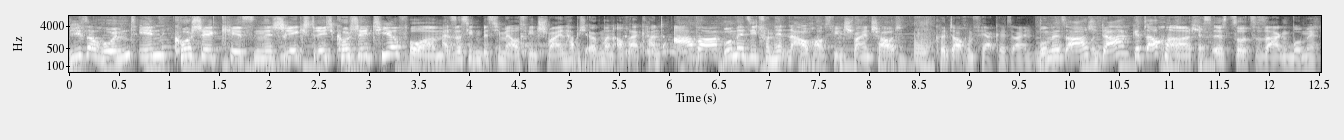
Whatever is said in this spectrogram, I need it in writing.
dieser Hund in Kuschelkissen, Schrägstrich Kuscheltierform. Also das sieht ein bisschen mehr aus wie ein Schwein, habe ich irgendwann auch erkannt. Aber Wummel sieht von hinten auch aus wie ein Schwein. Schaut, könnte auch ein Ferkel sein. Wummels Arsch. Und da gibt's auch einen Arsch. Es ist sozusagen Wummel.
